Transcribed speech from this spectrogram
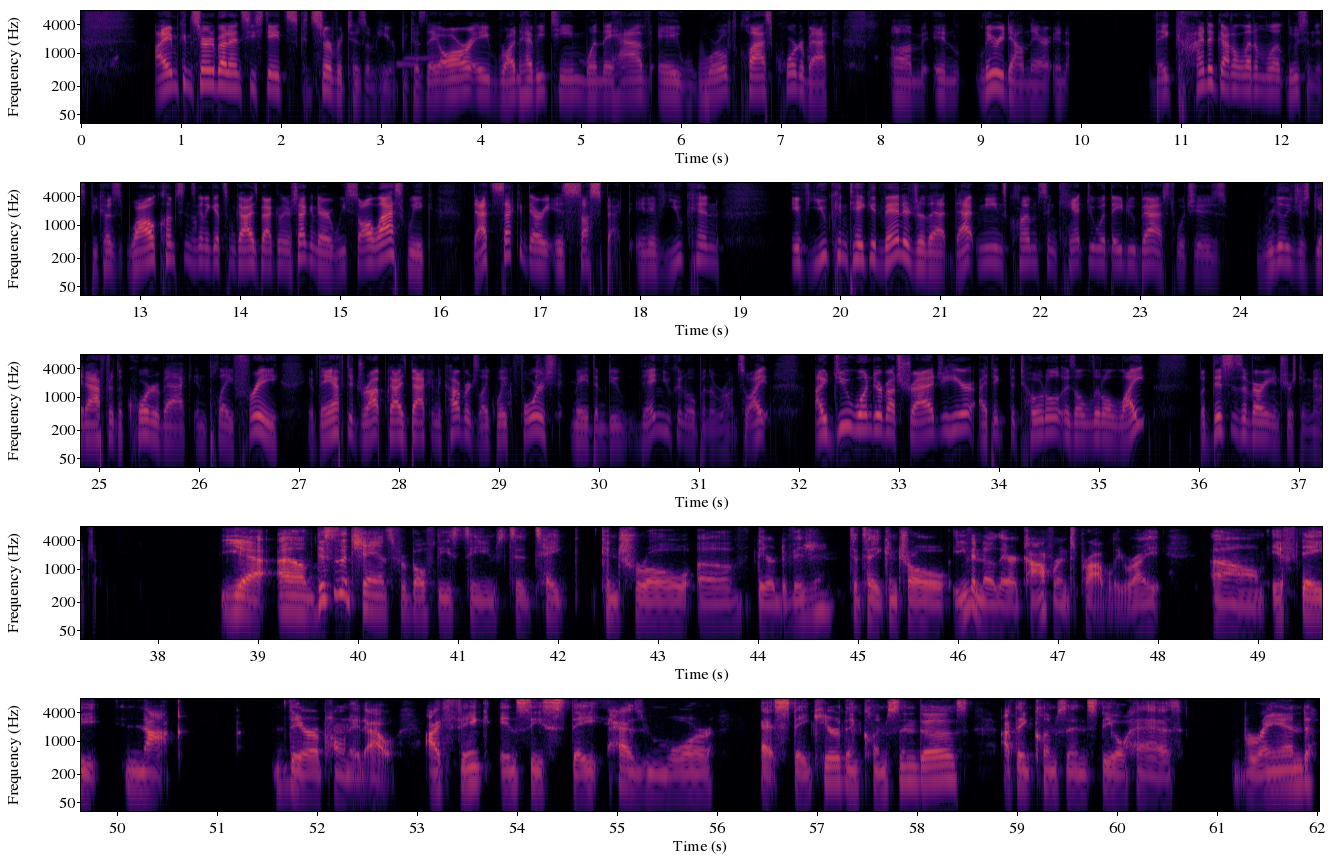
I am concerned about NC State's conservatism here because they are a run heavy team when they have a world class quarterback um, in Leary down there. And they kind of got to let him let loose in this because while Clemson's going to get some guys back in their secondary, we saw last week that secondary is suspect. And if you can if you can take advantage of that, that means Clemson can't do what they do best, which is really just get after the quarterback and play free. If they have to drop guys back into coverage like Wake Forest made them do, then you can open the run. So I I do wonder about strategy here. I think the total is a little light, but this is a very interesting matchup. Yeah, um, this is a chance for both these teams to take control of their division, to take control, even though they're a conference, probably right. Um, if they knock their opponent out, I think NC State has more at stake here than Clemson does. I think Clemson still has brand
